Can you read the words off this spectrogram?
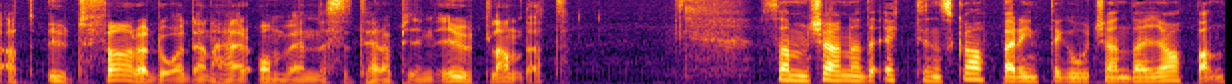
att utföra då den här omvändelseterapin i utlandet. Samkönade äktenskap är inte godkända i Japan,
